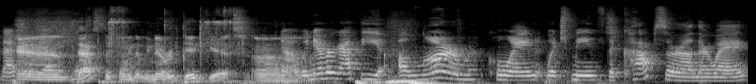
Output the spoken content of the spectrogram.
That be and that's the coin that we never did get. Um, No, we never got the alarm coin, which means the cops are on their way.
